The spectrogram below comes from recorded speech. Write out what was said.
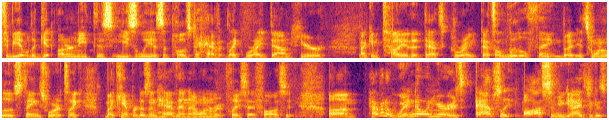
to be able to get underneath this easily as opposed to have it like right down here, I can tell you that that's great. That's a little thing, but it's one of those things where it's like, my camper doesn't have that and I want to replace that faucet. Um, having a window in here is absolutely awesome, you guys, because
